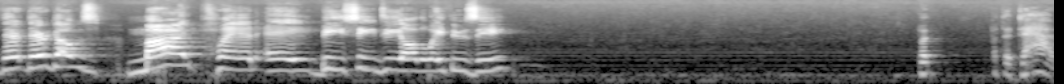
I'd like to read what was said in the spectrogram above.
there, there goes my plan A, B, C, D, all the way through Z. But, but the dad,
